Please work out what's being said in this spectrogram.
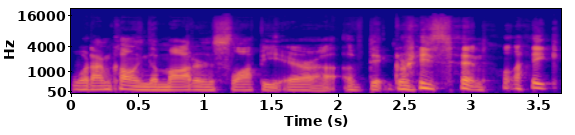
what I'm calling the modern sloppy era of Dick Grayson. like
